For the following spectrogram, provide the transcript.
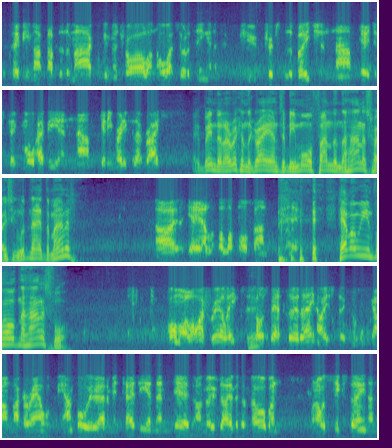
we'll keep him up, up to the mark. We'll give him a trial and all that sort of thing and a few trips to the beach and, um, yeah, just keep him all happy and um, get him ready for that race. Hey, Brendan, I reckon the greyhounds would be more fun than the harness racing, wouldn't they, at the moment? Uh, yeah, a, lot more fun. Yeah. How long were you involved in the harness for? all my life, really. Since Yeah. I was about 13, I used to go and muck around with my uncle who had him in Tassie, and then, yeah, then I moved over to Melbourne when I was 16 and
